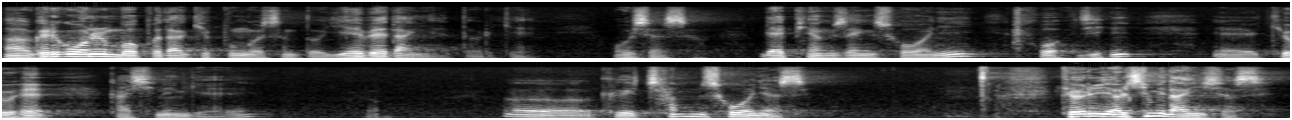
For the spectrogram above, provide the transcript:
아, 그리고 오늘 무엇보다 기쁜 것은 또 예배당에 또 이렇게 오셔서 내 평생 소원이 아버지? 예, 교회 가시는 게. 어, 그게 참 소원이었어요. 교회를 열심히 다니셨어요.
